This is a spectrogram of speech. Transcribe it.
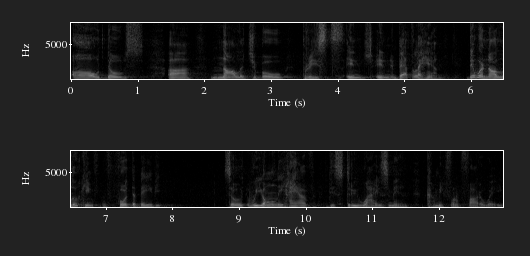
all those uh, knowledgeable priests in, in Bethlehem, they were not looking for the baby. So we only have these three wise men coming from far away.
